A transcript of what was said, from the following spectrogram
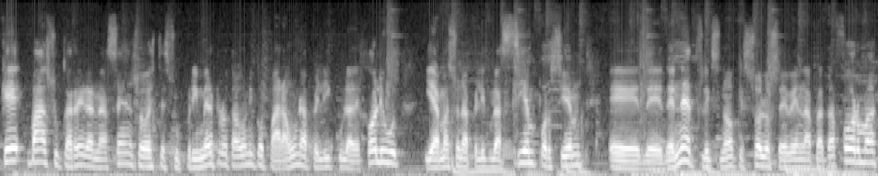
que va a su carrera en ascenso, este es su primer protagónico para una película de Hollywood, y además una película 100% eh, de, de Netflix, ¿no? que solo se ve en la plataforma,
